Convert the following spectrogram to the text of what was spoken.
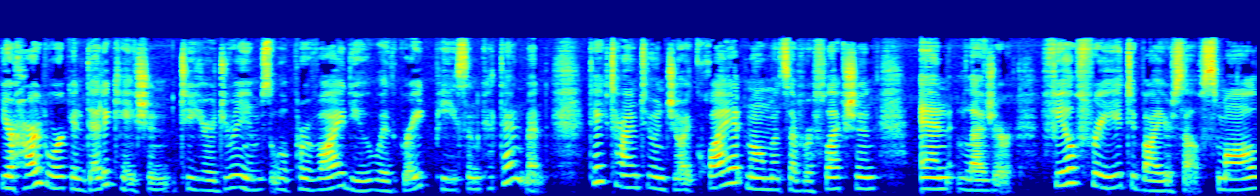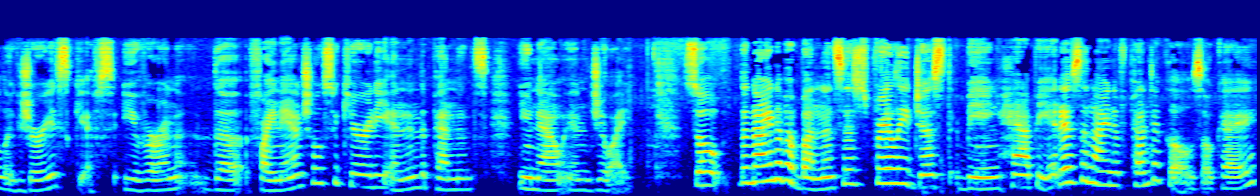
Your hard work and dedication to your dreams will provide you with great peace and contentment. Take time to enjoy quiet moments of reflection and leisure. Feel free to buy yourself small, luxurious gifts. You've earned the financial security and independence you now enjoy. So the Nine of Abundance is really just being happy. It is the Nine of Pentacles, okay?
